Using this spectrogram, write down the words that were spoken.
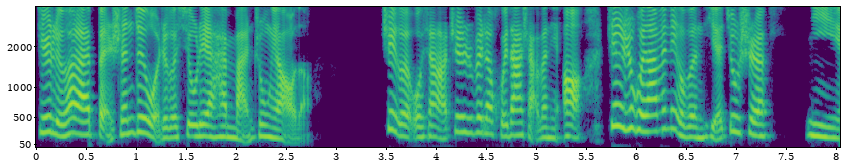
其实留下来本身对我这个修炼还蛮重要的。这个我想想，这个是为了回答啥问题啊？这个是回答问那个问题，就是你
